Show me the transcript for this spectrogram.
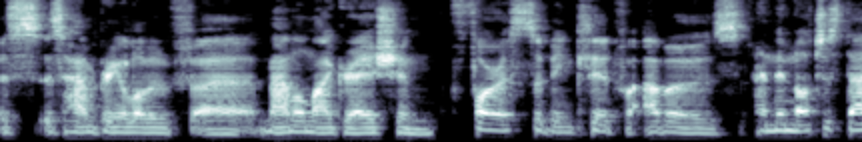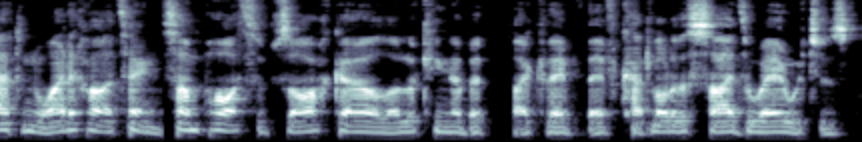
is, is hampering a lot of uh, mammal migration. Forests are being cleared for avos. And then not just that, in wider Gauteng, some parts of Zaagkuil are looking a bit like they've, they've cut a lot of the sides away, which is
